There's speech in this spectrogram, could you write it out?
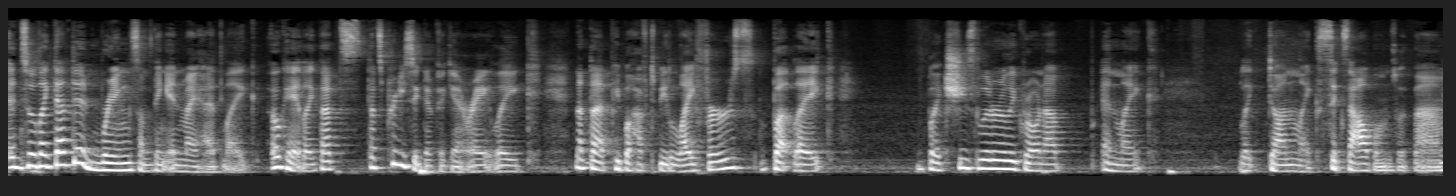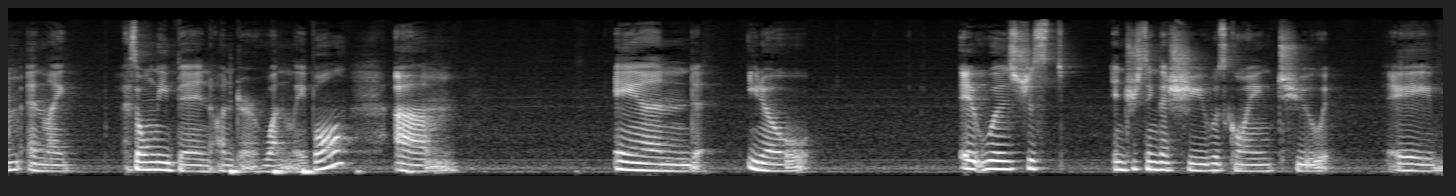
And so like that did ring something in my head like okay like that's that's pretty significant right? Like not that people have to be lifers but like like she's literally grown up and like like done like six albums with them and like has only been under one label. Um and you know it was just interesting that she was going to a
